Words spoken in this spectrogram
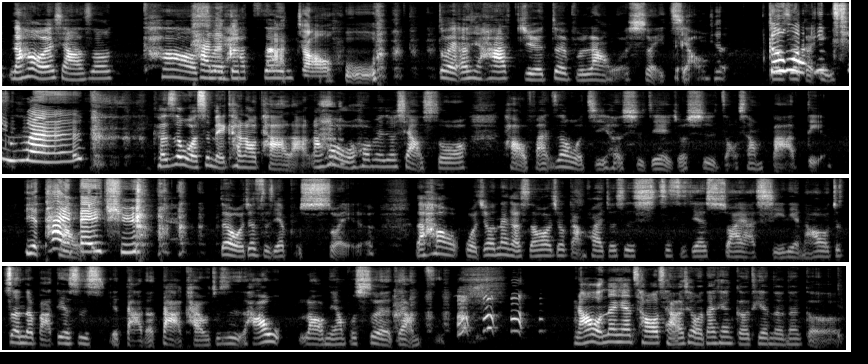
然后我就想说，靠，他的个打招呼，对，而且他绝对不让我睡觉。跟我一起玩，可是我是没看到他啦。然后我后面就想说，好，反正我集合时间也就是早上八点，也太悲屈。对，我就直接不睡了。然后我就那个时候就赶快就是就直接刷牙洗脸，然后就真的把电视也打的大开。我就是好，老娘不睡了这样子。然后我那天超惨，而且我那天隔天的那个。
